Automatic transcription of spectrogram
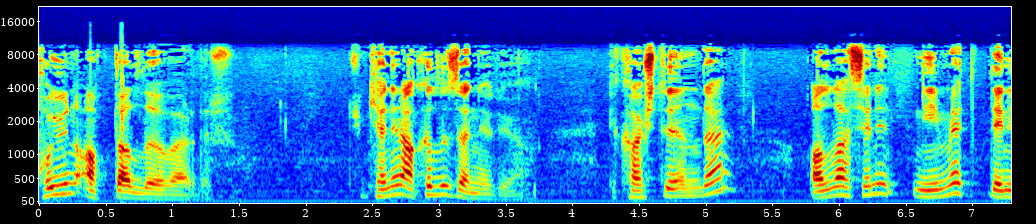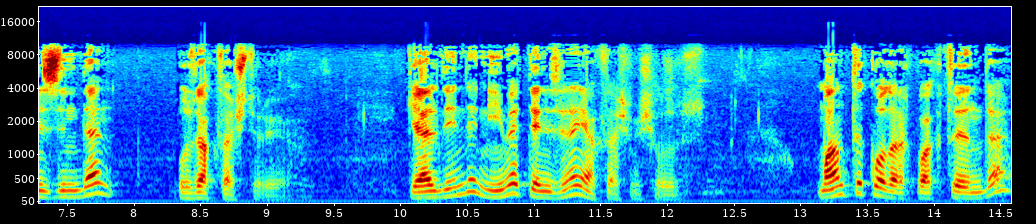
Koyun aptallığı vardır. Çünkü kendini akıllı zannediyor. E kaçtığında Allah seni nimet denizinden uzaklaştırıyor. Geldiğinde nimet denizine yaklaşmış olursun. Mantık olarak baktığında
